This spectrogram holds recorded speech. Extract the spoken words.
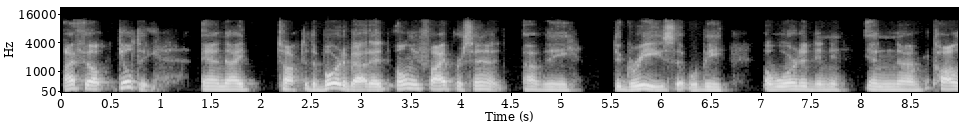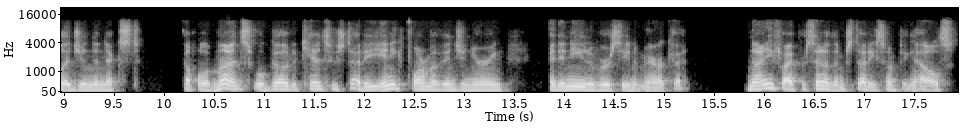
I felt guilty and I talked to the board about it. Only 5% of the degrees that will be awarded in, in um, college in the next couple of months will go to kids who study any form of engineering at any university in America. 95% of them study something else.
